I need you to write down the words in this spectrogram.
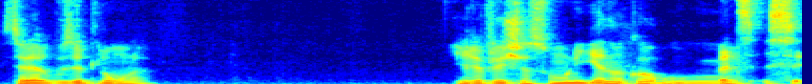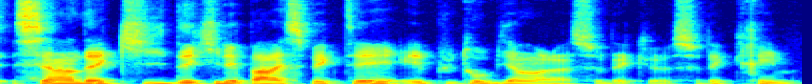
C'est-à-dire que vous êtes long là. Il réfléchit à son mulligan encore ou... C'est un deck qui, dès qu'il n'est pas respecté, est plutôt bien, là, ce deck, ce deck crime.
